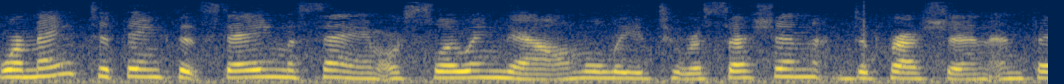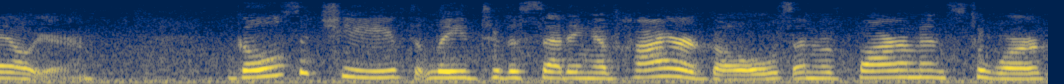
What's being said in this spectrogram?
We're made to think that staying the same or slowing down will lead to recession, depression, and failure. Goals achieved lead to the setting of higher goals and requirements to work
